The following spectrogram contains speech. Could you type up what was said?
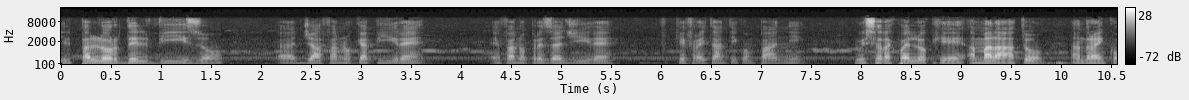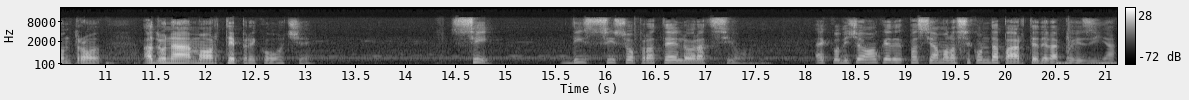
il pallor del viso, eh, già fanno capire e fanno presagire che fra i tanti compagni lui sarà quello che ammalato andrà incontro ad una morte precoce. Sì, dissi sopra te l'orazione. Ecco, diciamo che passiamo alla seconda parte della poesia.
